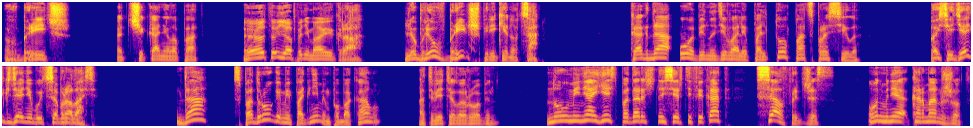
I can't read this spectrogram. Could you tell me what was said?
«В бридж», — отчеканила Пат. «Это, я понимаю, игра. Люблю в бридж перекинуться». Когда обе надевали пальто, Пат спросила. «Посидеть где-нибудь собралась?» «Да, с подругами поднимем по бокалу», — ответила Робин. «Но у меня есть подарочный сертификат Селфриджес. Он мне карман жжет.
